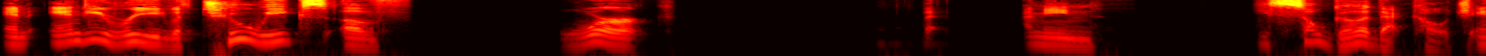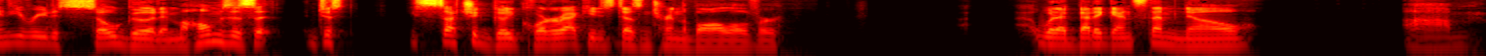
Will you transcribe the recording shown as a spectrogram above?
And Andy Reid with 2 weeks of work I mean, he's so good that coach. Andy Reid is so good, and Mahomes is a, just he's such a good quarterback. He just doesn't turn the ball over. Would I bet against them? No. Um,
